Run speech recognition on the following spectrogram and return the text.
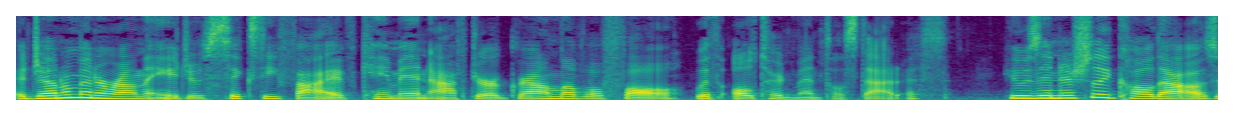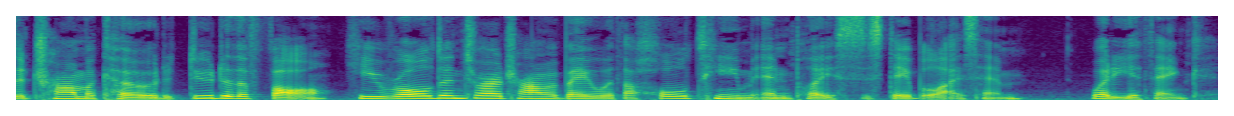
a gentleman around the age of 65 came in after a ground level fall with altered mental status. He was initially called out as a trauma code due to the fall. He rolled into our trauma bay with a whole team in place to stabilize him. What do you think?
